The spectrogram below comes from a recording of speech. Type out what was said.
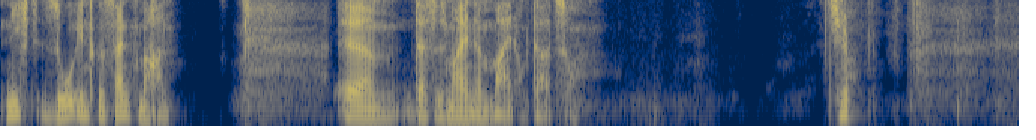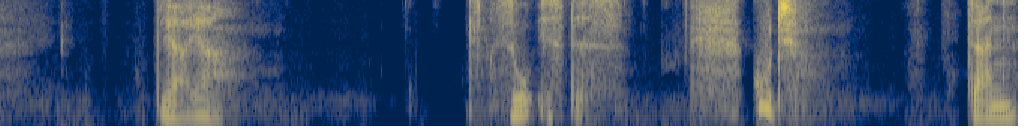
nicht so interessant machen. Ähm, das ist meine Meinung dazu. Ich habe ja, ja. So ist es. Gut. Dann,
